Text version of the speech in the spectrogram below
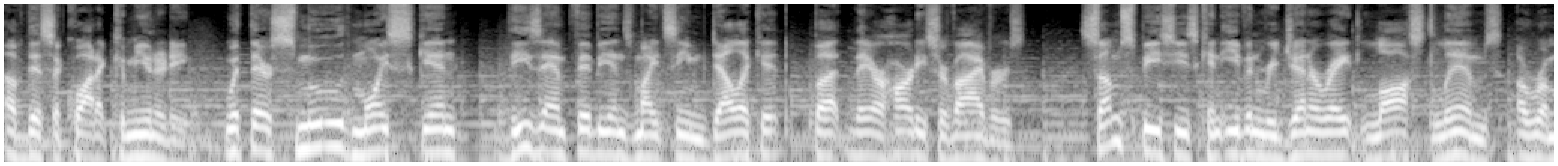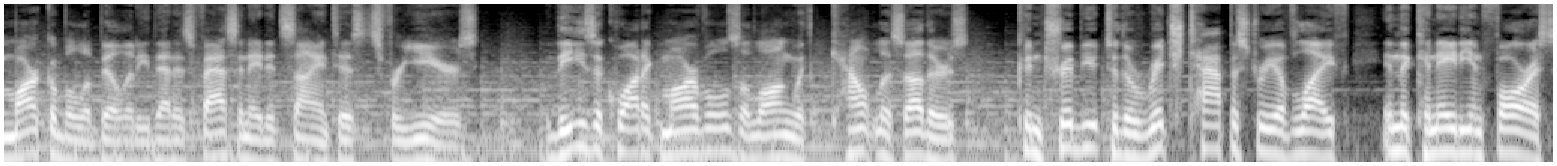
of this aquatic community. With their smooth, moist skin, these amphibians might seem delicate, but they are hardy survivors. Some species can even regenerate lost limbs, a remarkable ability that has fascinated scientists for years. These aquatic marvels, along with countless others, contribute to the rich tapestry of life in the Canadian forests.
